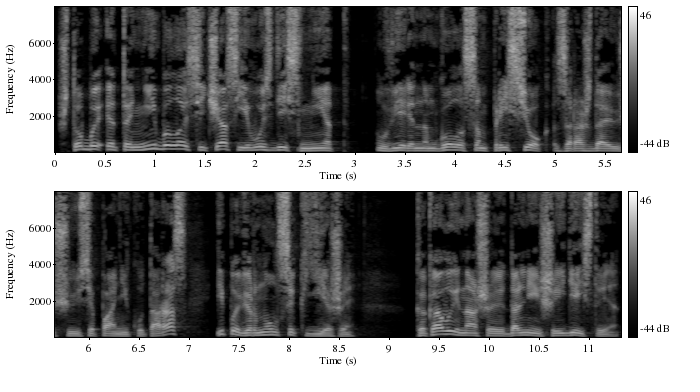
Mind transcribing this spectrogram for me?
Что бы это ни было, сейчас его здесь нет, уверенным голосом пресек зарождающуюся панику Тарас и повернулся к Еже. Каковы наши дальнейшие действия?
